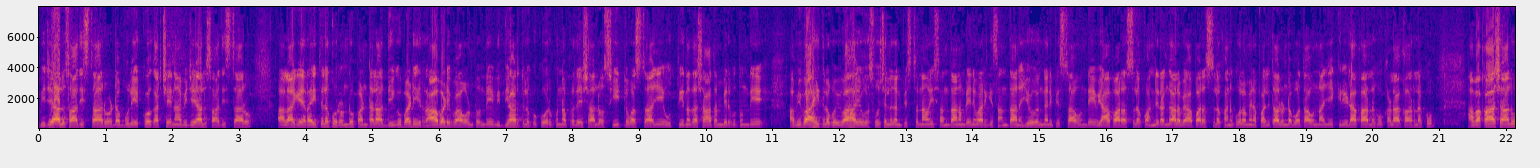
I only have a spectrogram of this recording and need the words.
విజయాలు సాధిస్తారు. డబ్బులు ఎక్కువ ఖర్చైనా విజయాలు సాధిస్తారు. అలాగే రైతులకు రెండు పంటల దిగుబడి రాబడి బాగుంటుంది. విద్యార్థులకు కోరుకున్న ప్రదేశాల్లో సీట్లు వస్తాయి. ఉత్తీర్ణత శాతం పెరుగుతుంది. అవివాహితులకు వివాహ యోగ సూచనలు కనిపిస్తున్నాయి. సంతానం లేని వారికి సంతాన యోగం కనిపిస్తూ ఉంది. వ్యాపారస్తులకు అన్ని రంగాల వ్యాపారస్తులకు అనుకూలమైన ఫలితాలు ఉండబోతా ఉన్నాయి. క్రీడాకారులకు కళాకారులకు అవకాశాలు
